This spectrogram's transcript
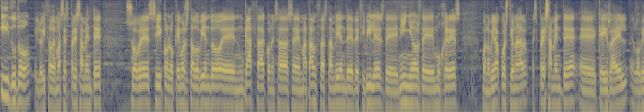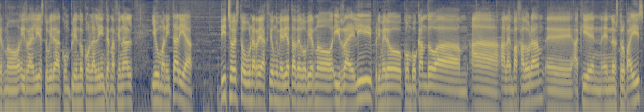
y dudó, y lo hizo además expresamente, sobre si con lo que hemos estado viendo en Gaza, con esas eh, matanzas también de, civiles, de niños, de mujeres, bueno, vino a cuestionar expresamente eh, que Israel, el gobierno israelí, estuviera cumpliendo con la ley internacional y humanitaria. Dicho esto, hubo una reacción inmediata del gobierno israelí, primero convocando a, la embajadora eh, aquí en nuestro país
